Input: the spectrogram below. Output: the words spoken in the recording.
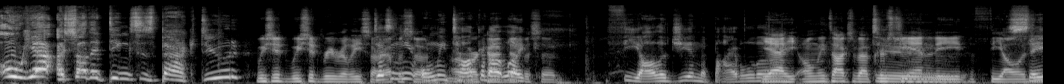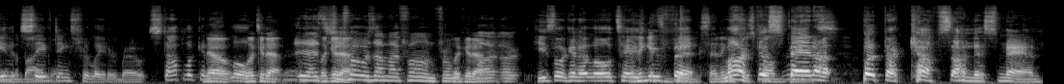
Oh yeah, I saw that Dinks is back, dude. We should we should re-release our Doesn't he only talk about, archived like, episode. Theology in the Bible though. Yeah, he only talks about Christianity, the theology, Save in the Bible. save Dinks for later, bro. Stop looking No, at little. look it up. bro. That's Look just up. what was on my phone from. Look it up. uh, uh, He's looking at little Tay's think new it's fit. Dinks. I think it's Lock just this man Dinks. up. Put the cuffs on this man.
